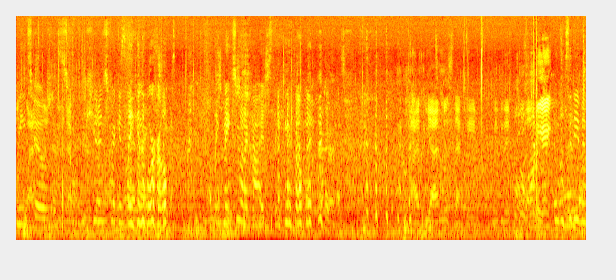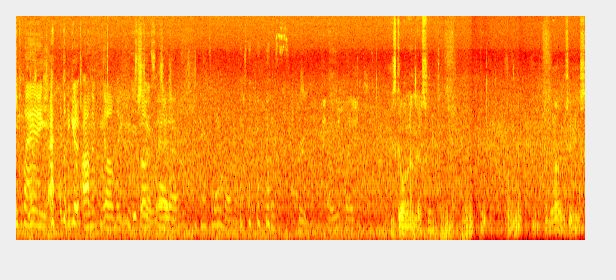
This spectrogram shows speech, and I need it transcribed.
Me too. It's the cutest freaking thing in the world. Like makes me want to cry just thinking about it. He wasn't even playing like on the field. Like he was so excited. He's going on this one. Oh, jeez.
